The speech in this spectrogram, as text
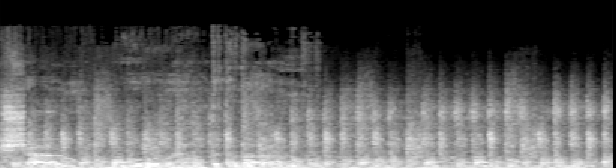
Show all around the globe.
